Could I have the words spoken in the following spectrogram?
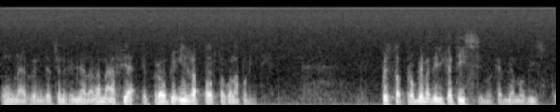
un'organizzazione criminale dalla mafia è proprio il rapporto con la politica. Questo problema delicatissimo che abbiamo visto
